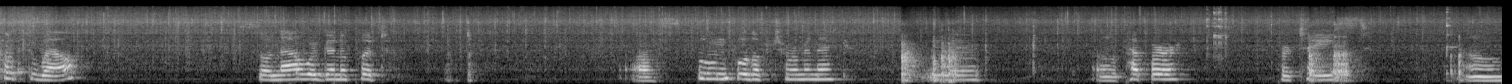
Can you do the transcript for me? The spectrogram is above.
cooked well. So now we're going to put a spoonful of turmeric in there, a little pepper for taste, uh,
